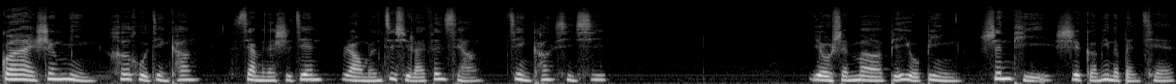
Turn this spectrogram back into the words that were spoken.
关爱生命呵护健康。下面的时间，让我们继续来分享健康信息。有什么别有病，身体是革命的本钱。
